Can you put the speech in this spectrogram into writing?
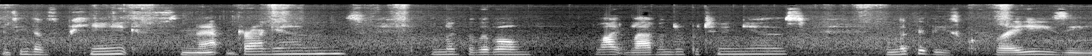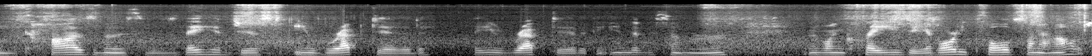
And see those pink snapdragons. And look, the little light lavender petunias. And look at these crazy cosmoses. They have just erupted. They erupted at the end of the summer. I'm going crazy. I've already pulled some out,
